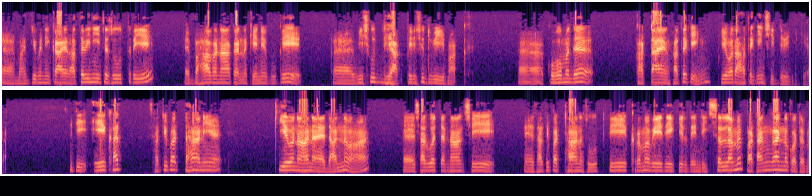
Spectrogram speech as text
මජ්ක්‍ධිම නිකායේ රතවිනීත සූත්‍රයේ භාවනා කරන කෙනෙකුගේ විසුද්ධියක් පිරිසුදු වීමක් කොහොමද කට්ටායන් හතකින් පියවර හතකින් සිද්ධ වෙන්නේ කියලා. ඉතින් ඒකත් සතිපට්ඨානය කියවන අය දන්නවා සරුවචනාංශයේ සතිපට්ඨාන සූත්‍රයේ ක්‍රමවේදය කියලා දෙන්නේ ඉස්සල්ලාම පටන් ගන්නකොටම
